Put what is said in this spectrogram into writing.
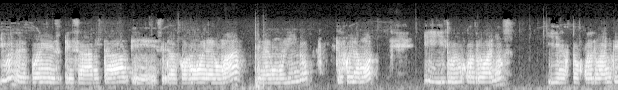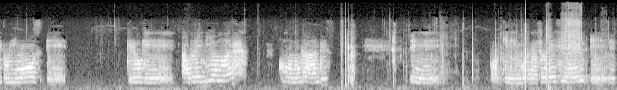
y bueno, después esa amistad eh, se transformó en algo más, en algo muy lindo, que fue el amor. Y tuvimos cuatro años y en estos cuatro años que tuvimos, eh, creo que aprendí a amar como nunca antes. Eh, porque, bueno, yo le decía a él,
